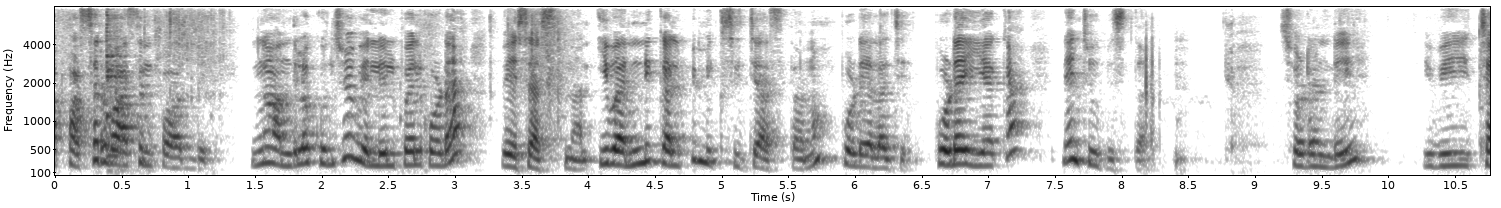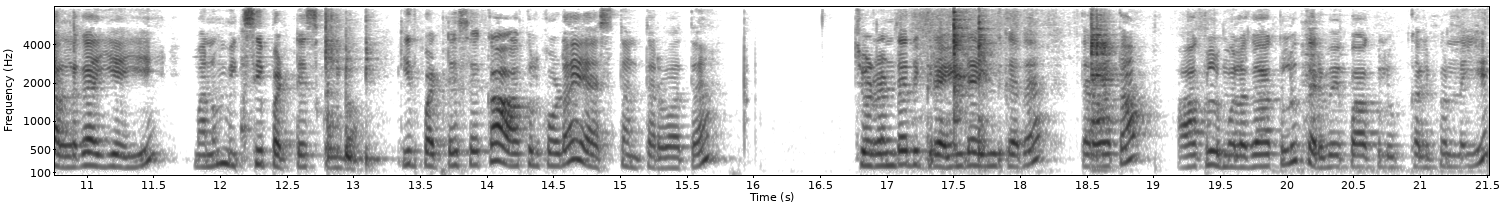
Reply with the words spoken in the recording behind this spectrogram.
ఆ పసరు వాసన పోద్ది. ఇంకా అందులో కొంచెం వెల్లుల్లిపాయలు కూడా వేసేస్తున్నాను. ఇవన్నీ కలిపి మిక్సీ చేస్తాను. పొడి ఎలా చే పొడి అయ్యాక నేను చూపిస్తాను. చూడండి ఇవి చల్లగా అయ్యాయి. మనం మిక్సీ పట్టేసుకుందాం. ఇది పట్టేసాక ఆకులు కూడా వేస్తాను తర్వాత. చూడండి అది గ్రైండ్ అయింది కదా. తర్వాత ఆకులు ములగాకులు కరివేపాకులు కలిపి ఉన్నాయి.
